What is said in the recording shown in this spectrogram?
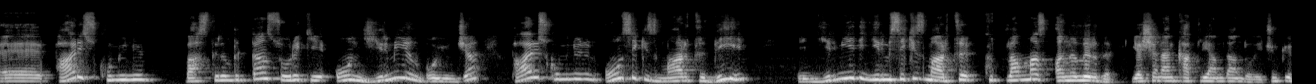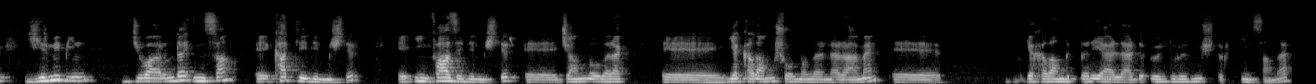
e, Paris Komünü bastırıldıktan sonraki 10-20 yıl boyunca Paris Komünü'nün 18 Mart'ı değil 27-28 e, Mart'ı kutlanmaz anılırdı yaşanan katliamdan dolayı. Çünkü 20 bin civarında insan e, katledilmiştir, e, infaz edilmiştir. E, canlı olarak e, yakalanmış olmalarına rağmen e, yakalandıkları yerlerde öldürülmüştür insanlar.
